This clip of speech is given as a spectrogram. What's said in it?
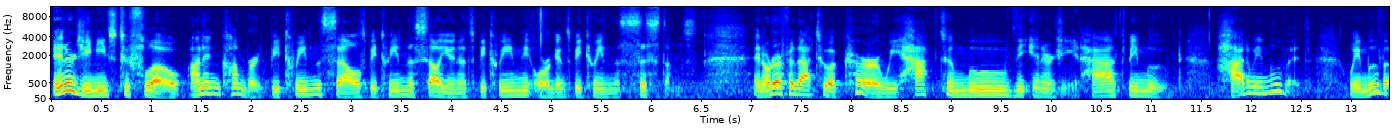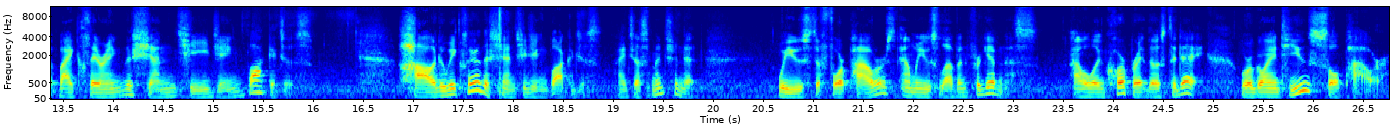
energy needs to flow unencumbered between the cells, between the cell units, between the organs, between the systems. In order for that to occur, we have to move the energy. It has to be moved. How do we move it? We move it by clearing the Shen, Qi, Jing blockages. How do we clear the Shen, Qi, Jing blockages? I just mentioned it. We use the four powers and we use love and forgiveness. I will incorporate those today. We're going to use soul power,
